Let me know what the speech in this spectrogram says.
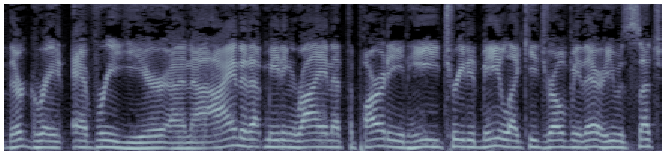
They're great every year, and uh, I ended up meeting Ryan at the party, and he treated me like he drove me there. He was such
